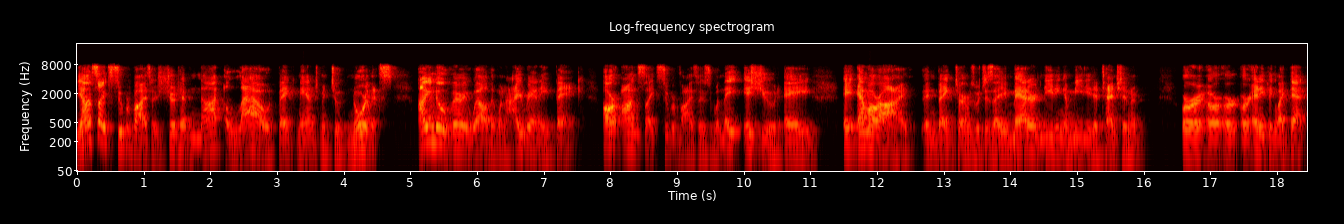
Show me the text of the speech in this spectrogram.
The on-site supervisors should have not allowed bank management to ignore this. I know very well that when I ran a bank, our on-site supervisors, when they issued a a MRI in bank terms, which is a matter needing immediate attention or, or, or, or, anything like that,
